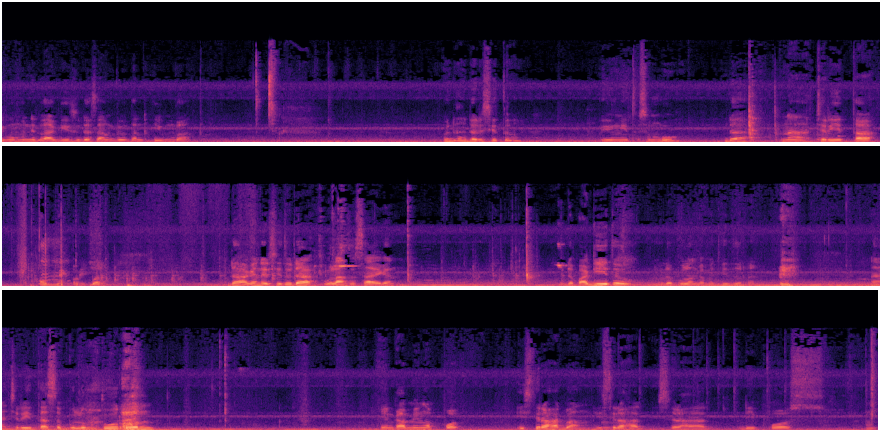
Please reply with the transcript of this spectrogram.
5 menit lagi sudah sampai hutan rimba udah dari situ. Yang itu sembuh. Udah. Nah cerita. Allah Akbar. Udah kan dari situ udah. Pulang selesai kan? Udah pagi itu. Udah pulang kami tidur kan? Nah cerita sebelum turun yang kami ngepot istirahat bang. Istirahat. Istirahat di pos 4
